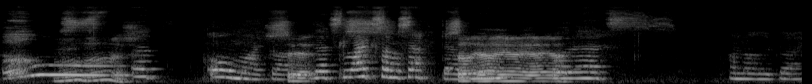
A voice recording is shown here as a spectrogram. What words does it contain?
Oh, nice. That's, oh my god. Se- that's like some Santa. So, yeah, yeah, yeah, yeah. But that's another guy.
